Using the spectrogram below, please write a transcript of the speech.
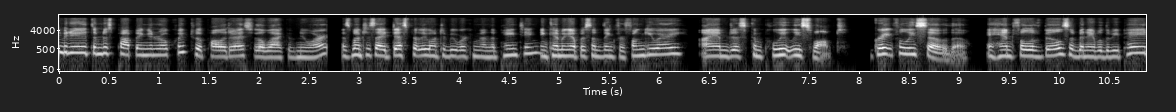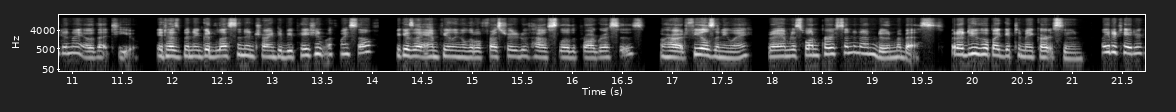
Hey, dudes, I'm just popping in real quick to apologize for the lack of new art. As much as I desperately want to be working on the painting and coming up with something for Funguary, I am just completely swamped. Gratefully so, though. A handful of bills have been able to be paid, and I owe that to you. It has been a good lesson in trying to be patient with myself, because I am feeling a little frustrated with how slow the progress is, or how it feels anyway, but I am just one person and I'm doing my best. But I do hope I get to make art soon. Later, Tater!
